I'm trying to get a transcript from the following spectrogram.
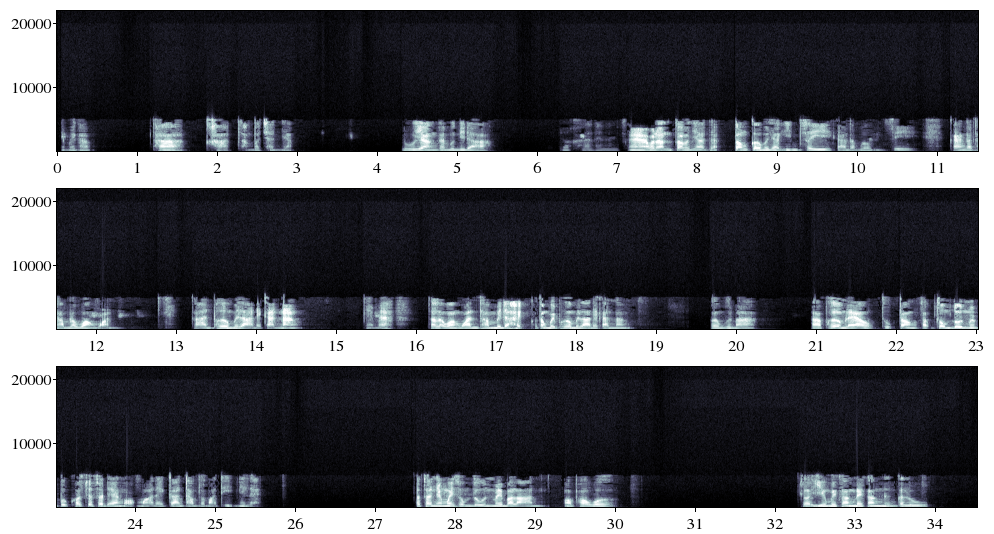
เห็นไหมครับ ถ้าขาดสัมปชัญญะรู้ยังท่านบุญนิดาเจ้าค่ะท่านอาจารย์อ่าเพราะฉะนั้นสัมปชัญญะจะต้องเกิดมาจากอินทรีย์ การดำรงอินทรีย์ การกระทำระหว่างวัน การเพิ่มเวลาในการนั่งเห็นไหม ถ้าระหว่างวันทำไม่ได้ ก็ต้องไปเพิ่มเวลาในการนั่ง เพิ่มขึ้นมา ถ้าเพิ่มแล้วถูกต้องสสมดุลมันปุ๊บเขาจะแสดงออกมาในการทำสมาธินี่แหละถ้าท่านยังไม่สมดุลไม่บาลานซ์ออ power ก็เอียงไปข้างใดข้างหนึ่งก็รู้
